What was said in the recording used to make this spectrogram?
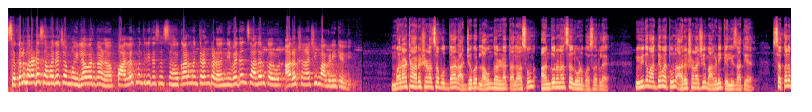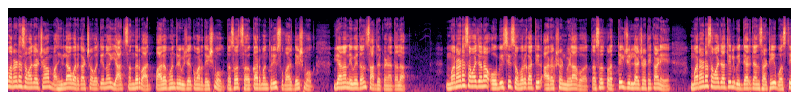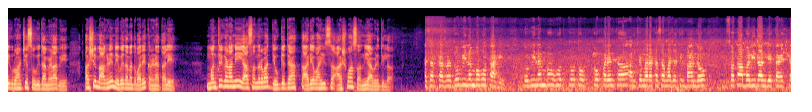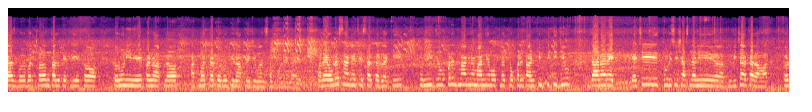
सकल मराठा समाजाच्या महिला वर्गानं पालकमंत्री तसंच सहकार मंत्र्यांकडे निवेदन सादर करून आरक्षणाची मागणी केली. मराठा आरक्षणाचा मुद्दा राज्यभर लावून धरण्यात आला असून आंदोलनाचं लोण पसरलंय. विविध माध्यमातून आरक्षणाची मागणी केली जाते सकल मराठा समाजाच्या महिला वर्गाच्या वतीनं याच संदर्भात पालकमंत्री विजयकुमार देशमुख तसंच सहकार मंत्री सुभाष देशमुख यांना निवेदन सादर करण्यात आलं. मराठा समाजाला ओबीसी संवर्गातील आरक्षण मिळावं तसंच प्रत्येक जिल्ह्याच्या ठिकाणी मराठा समाजातील विद्यार्थ्यांसाठी वसतिगृहाची सुविधा मिळावी अशी मागणी निवेदनाद्वारे करण्यात आली. मंत्रीगणांनी या संदर्भात योग्य त्या कार्यवाहीचं आश्वासन यावेळी दिलं. सरकारचा जो विलंब होत आहे तो विलंब होतो तो तोपर्यंत आमचे मराठा समाजातील बांधव स्वतः बलिदान देत आहेत. त्याचबरोबर कळंब तालुक्यातली एक तरुणीने पण आपलं आत्महत्या करून तिनं आपले जीवन संपवलेलं आहे. मला एवढंच सांगायचं आहे सरकारला की तुम्ही जोपर्यंत मागण्या मान्य होत नाही तोपर्यंत आणखीन किती जीव जाणार आहेत याची थोडीशी शासनाने विचार करावा.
